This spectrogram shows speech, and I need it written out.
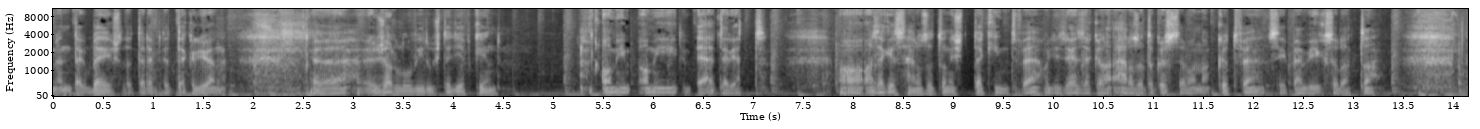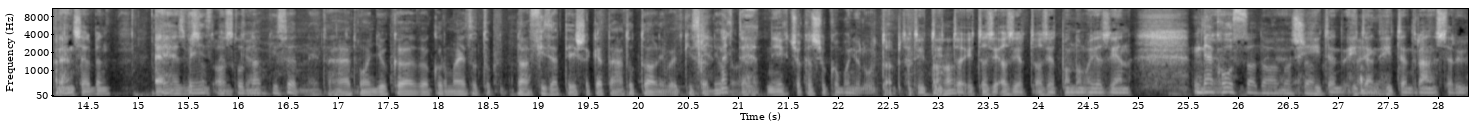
mentek be, és oda telepítettek egy olyan zsarolóvírust egyébként, ami, ami elterjedt az egész hálózaton, és tekintve, hogy ezek a hálózatok össze vannak kötve, szépen végigszaladt a rendszerben, ehhez viszont nem tudnak kell... kiszedni? Tehát mondjuk a kormányzatoknál fizetéseket átutalni, vagy kiszedni? Megtehetnék, csak az sokkal bonyolultabb. Tehát itt, itt, itt azért, azért, azért mondom, hogy ez ilyen Meg hosszadalmasabb. Hit hit hit szerű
